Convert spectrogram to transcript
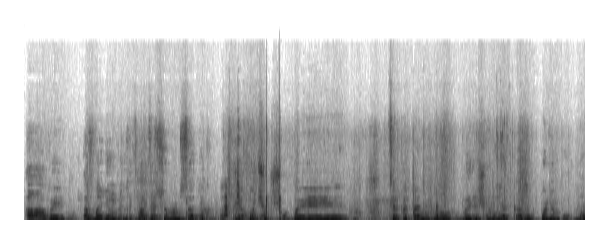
А ви ознайомитесь з 27 садиком. Я хочу, щоб це питання було вирішено, як кажуть, полюбовно.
